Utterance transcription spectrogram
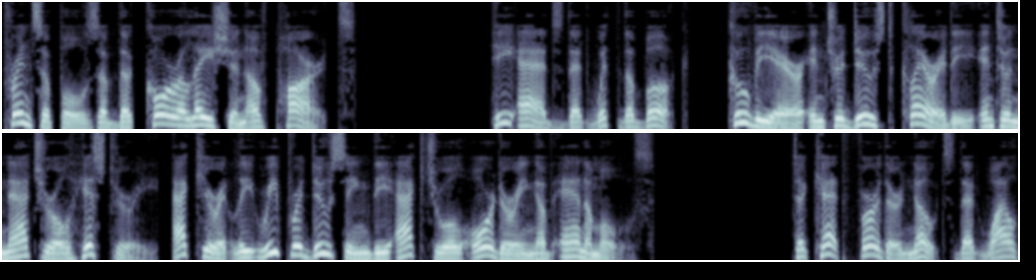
principles of the correlation of parts. He adds that with the book, Cuvier introduced clarity into natural history, accurately reproducing the actual ordering of animals. Taquet further notes that while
